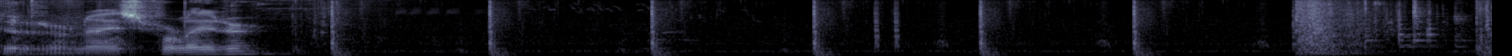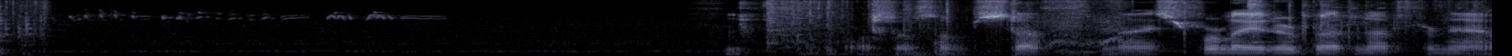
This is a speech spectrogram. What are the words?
Those are nice for later. Hmm. Also some stuff nice for later, but not for now.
